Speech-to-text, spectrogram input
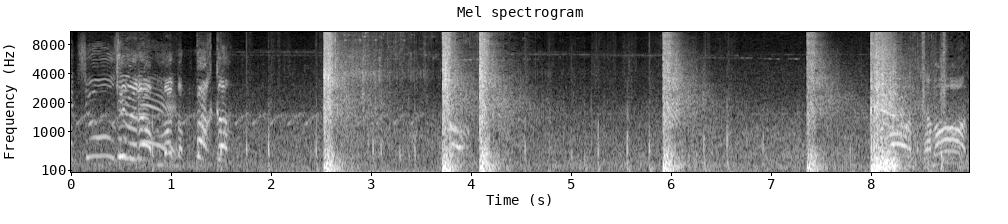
Give it up, motherfucker! Come on, come on!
